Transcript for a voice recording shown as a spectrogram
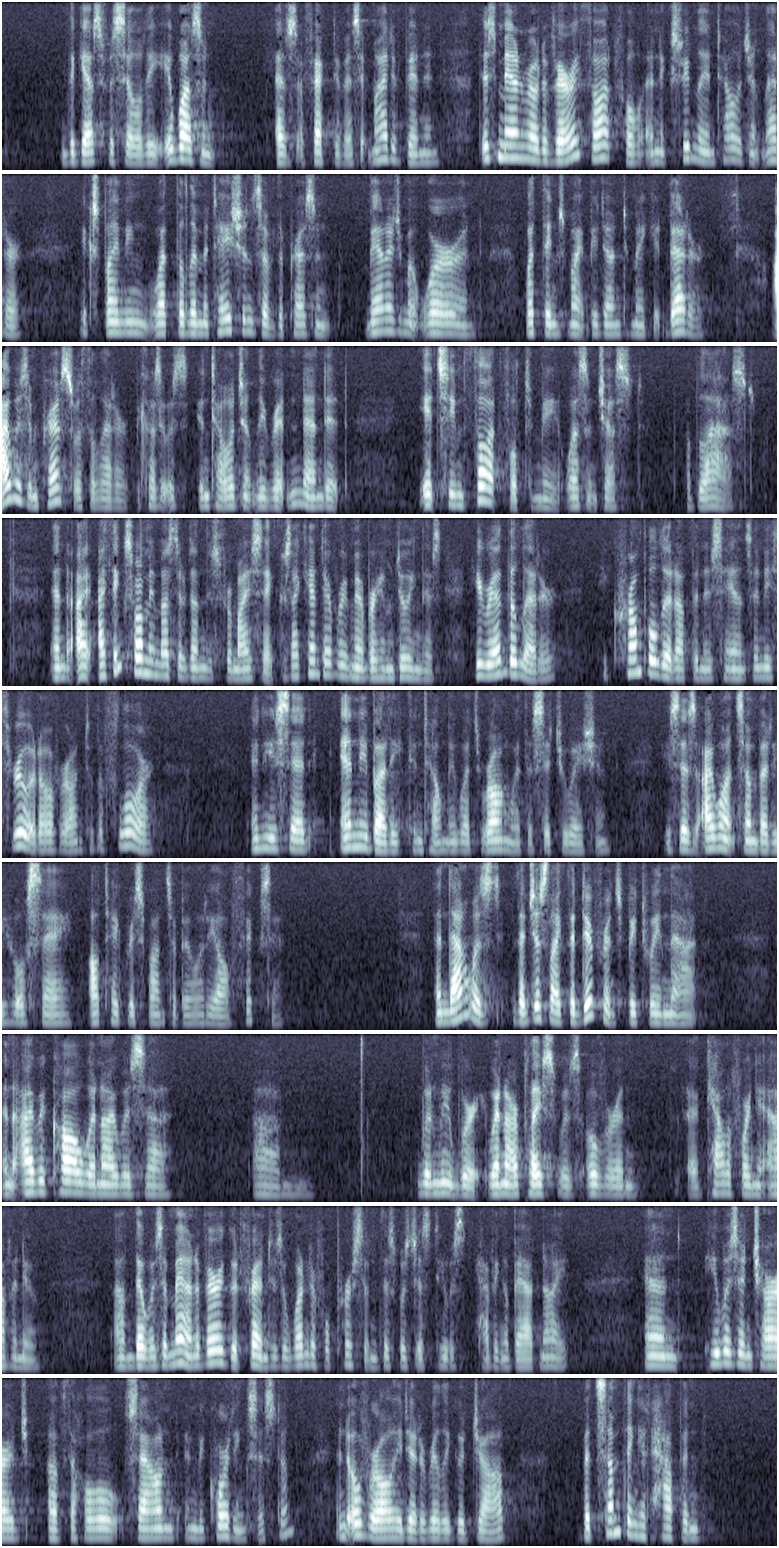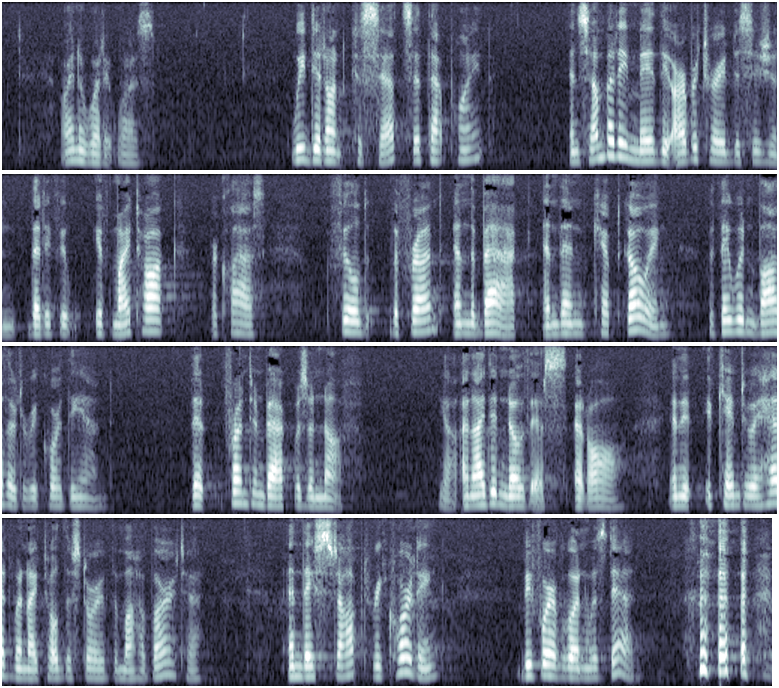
the guest facility, it wasn't as effective as it might have been. And this man wrote a very thoughtful and extremely intelligent letter explaining what the limitations of the present management were and what things might be done to make it better. I was impressed with the letter because it was intelligently written and it it seemed thoughtful to me. It wasn't just a blast. And I, I think Swami must have done this for my sake because I can't ever remember him doing this. He read the letter, he crumpled it up in his hands, and he threw it over onto the floor. And he said, Anybody can tell me what's wrong with the situation. He says, I want somebody who'll say, I'll take responsibility, I'll fix it. And that was that just like the difference between that. And I recall when I was, uh, um, when we were, when our place was over in uh, California Avenue, um, there was a man, a very good friend, who's a wonderful person. This was just, he was having a bad night. And he was in charge of the whole sound and recording system. And overall, he did a really good job. But something had happened. I know what it was. We did on cassettes at that point, and somebody made the arbitrary decision that if, it, if my talk or class filled the front and the back and then kept going, that they wouldn't bother to record the end. That front and back was enough. Yeah, and I didn't know this at all. And it, it came to a head when I told the story of the Mahabharata. And they stopped recording before everyone was dead. and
